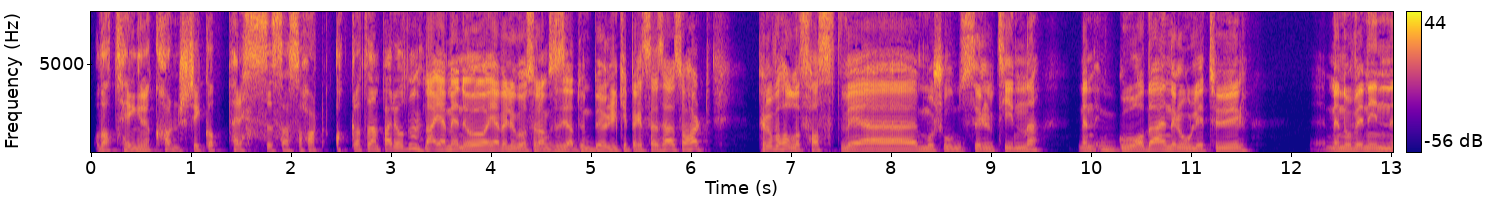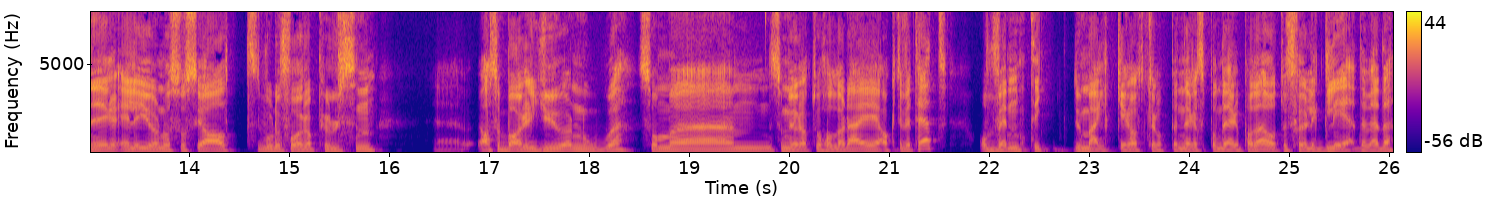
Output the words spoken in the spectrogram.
Og da trenger hun kanskje ikke å presse seg så hardt akkurat i den perioden. Nei, jeg, mener jo, jeg vil jo gå så langt som å si at hun bør ikke presse seg så hardt. Prøv å holde fast ved mosjonsrutinene, men gå deg en rolig tur med noen venninner, eller gjør noe sosialt hvor du får opp pulsen. Eh, altså Bare gjør noe som, eh, som, gjør at du holder deg i aktivitet, og vent til du merker at kroppen responderer på det, og at du føler glede ved det.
